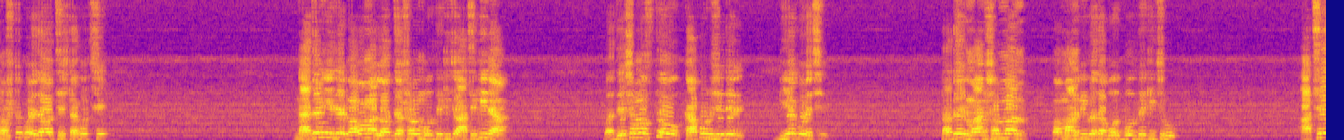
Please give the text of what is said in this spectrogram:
নষ্ট করে দেওয়ার চেষ্টা করছে না জানি এদের বাবা মা লজ্জা সরম বলতে কিছু আছে কি না বা যে সমস্ত কাপুরুষ এদের বিয়ে করেছে, তাদের মান সম্মান বা মানবিকতা বোধ বলতে কিছু আছে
